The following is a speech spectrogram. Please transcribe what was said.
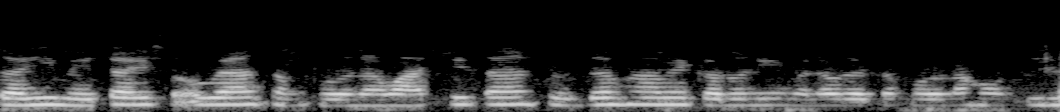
तरी बेचाळीसोव्या संपूर्ण वाचिता शुद्ध भावे करुणी मनोरथ पूर्ण होतील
